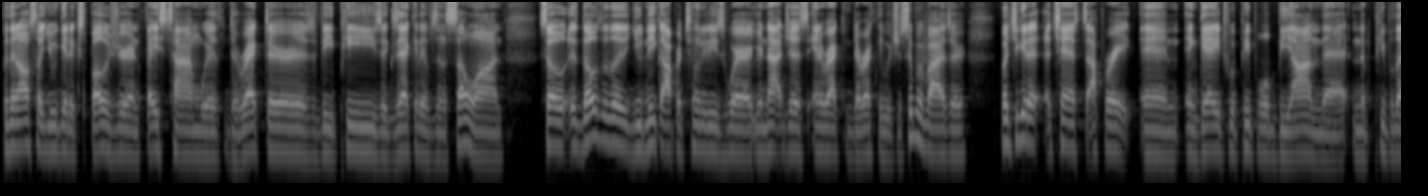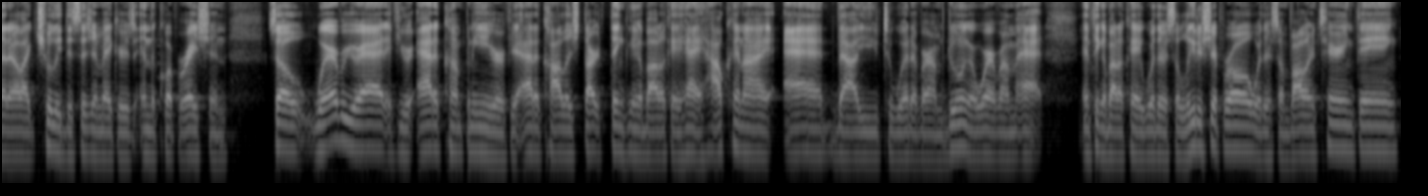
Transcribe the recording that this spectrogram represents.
But then also you get exposure and FaceTime with directors, VPs, executives, and so on so those are the unique opportunities where you're not just interacting directly with your supervisor, but you get a, a, chance to operate and engage with people beyond that and the people that are like truly decision makers in the corporation. So wherever you're at, if you're at a company or if you're at a college, start thinking about okay, hey, how can I add value to whatever I'm doing or wherever I'm at, and think about okay, whether it's a leadership role, whether it's a volunteering thing,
